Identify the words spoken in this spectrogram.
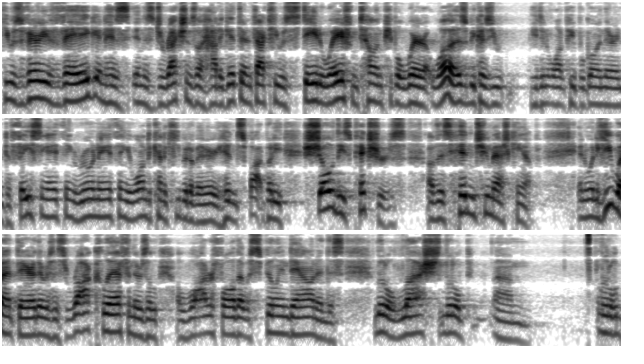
he was very vague in his, in his directions on how to get there. In fact, he was stayed away from telling people where it was because you, he didn't want people going there and defacing anything, ruining anything. He wanted to kind of keep it a very hidden spot. But he showed these pictures of this hidden Chumash camp. And when he went there, there was this rock cliff and there was a, a waterfall that was spilling down and this little lush, little, um, little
